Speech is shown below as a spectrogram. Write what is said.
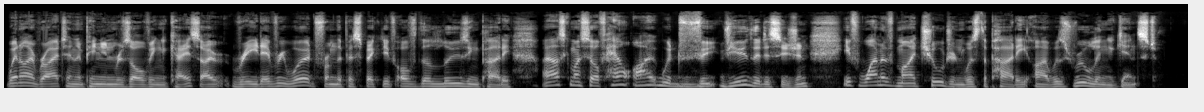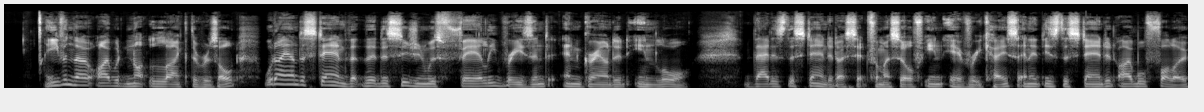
When I write an opinion resolving a case, I read every word from the perspective of the losing party. I ask myself how I would v- view the decision if one of my children was the party I was ruling against. Even though I would not like the result, would I understand that the decision was fairly reasoned and grounded in law? That is the standard I set for myself in every case, and it is the standard I will follow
